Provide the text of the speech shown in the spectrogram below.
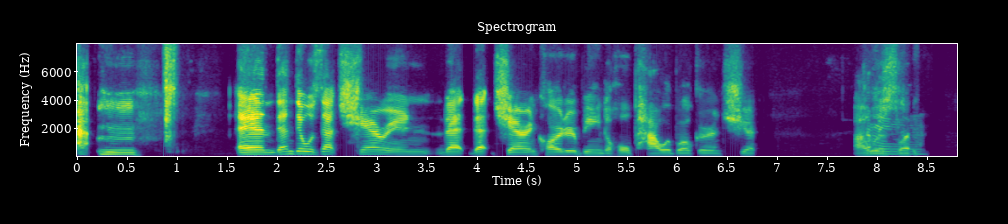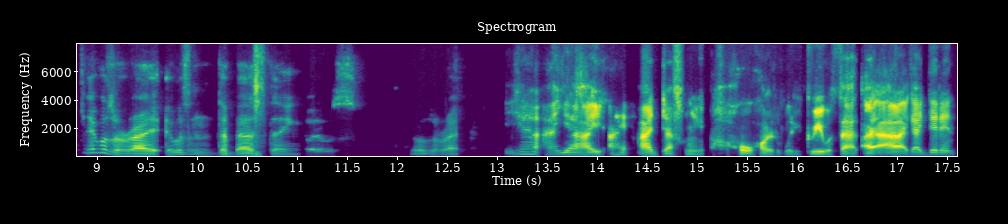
I, mm, and then there was that Sharon, that that Sharon Carter being the whole power broker and shit. I, I, was mean, like, it was alright. It wasn't the best thing, but it was it was alright. yeah, I, yeah, I, I, I definitely wholeheartedly agree with that. I, I, like, I didn't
